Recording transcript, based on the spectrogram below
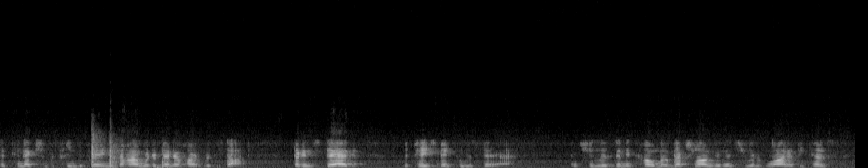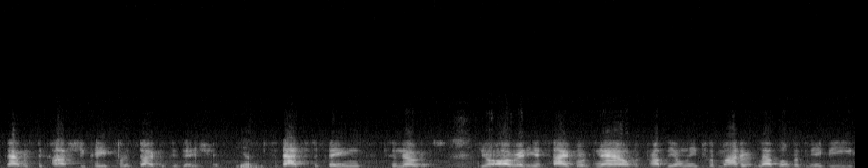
the connection between the brain and the heart would have been a heart would stop. But instead, the pacemaker was there and she lived in a coma much longer than she would have wanted because that was the cost she paid for cyberization. Yep. So that's the thing to notice. You're already a cyborg now, but probably only to a moderate level, but maybe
